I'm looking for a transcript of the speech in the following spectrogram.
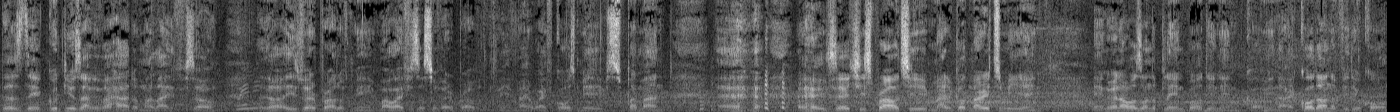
"This is the good news I've ever had of my life." So Really? uh, he's very proud of me. My wife is also very proud of me. My wife calls me Superman. uh, she's proud. She got married to me, and and when I was on the plane boarding and coming, I called her on a video call.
